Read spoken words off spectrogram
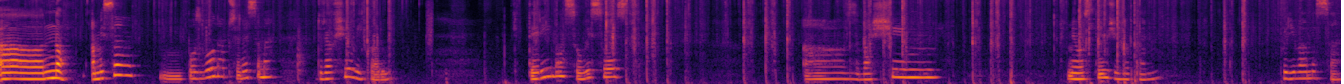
Uh, no, a my se mm, pozvolna přeneseme do dalšího výkladu, který má souvislost a s vaším milostným životem. Podíváme se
